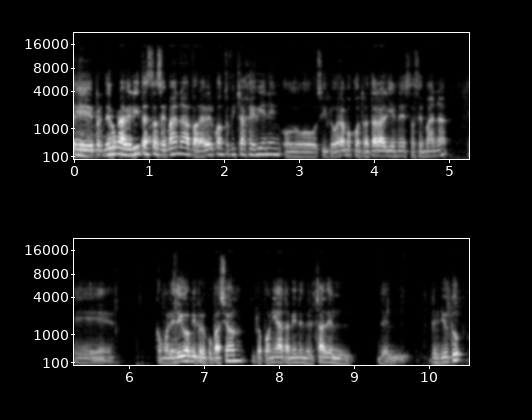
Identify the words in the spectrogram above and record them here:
eh, prender una velita esta semana para ver cuántos fichajes vienen o si logramos contratar a alguien esta semana. Eh, como les digo, mi preocupación, lo ponía también en el chat del, del, YouTube,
